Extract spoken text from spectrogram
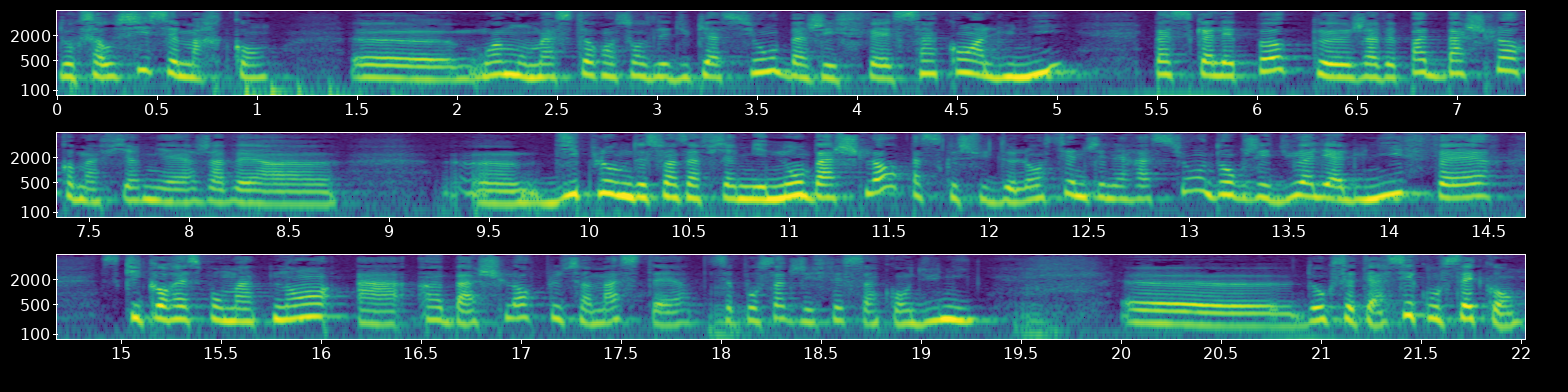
donc ça aussi, c'est marquant. moi, mon master en sciences de l'éducation, ben, j'ai fait cinq ans à l'Uni, parce qu'à l'époque, j'avais pas de bachelor comme infirmière. J'avais un, diplôme de soins infirmiers non bachelor, parce que je suis de l'ancienne génération. Donc, j'ai dû aller à l'UNI faire ce qui correspond maintenant à un bachelor plus un master. C'est pour ça que j'ai fait cinq ans d'UNI. Euh, donc, c'était assez conséquent.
